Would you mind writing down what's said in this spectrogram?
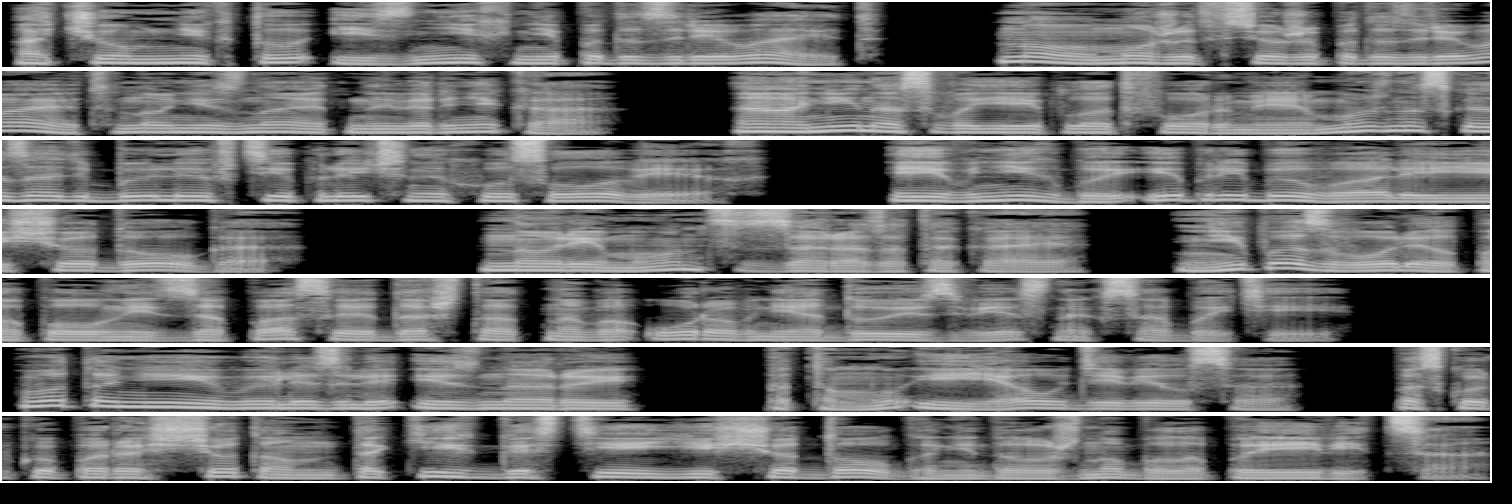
о чем никто из них не подозревает, ну, может, все же подозревает, но не знает наверняка. А они на своей платформе, можно сказать, были в тепличных условиях, и в них бы и пребывали еще долго. Но ремонт, зараза такая, не позволил пополнить запасы до штатного уровня до известных событий. Вот они и вылезли из норы, потому и я удивился, поскольку по расчетам таких гостей еще долго не должно было появиться.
